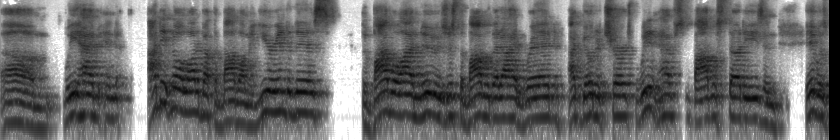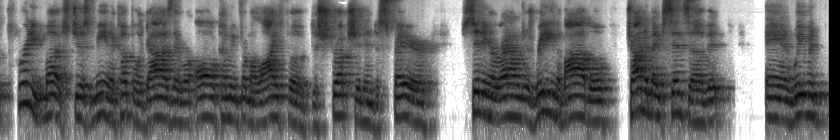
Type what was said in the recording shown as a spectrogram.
Um, we had, and I didn't know a lot about the Bible. I'm a year into this. The Bible I knew is just the Bible that I had read. I'd go to church, but we didn't have Bible studies and it was pretty much just me and a couple of guys that were all coming from a life of destruction and despair, sitting around just reading the Bible, trying to make sense of it. And we would,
